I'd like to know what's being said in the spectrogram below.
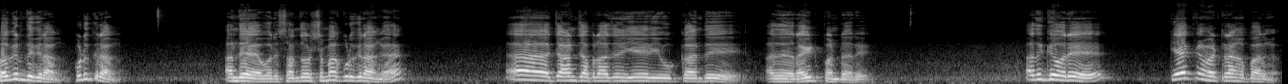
பகிர்ந்துக்கிறாங்க கொடுக்குறாங்க. அந்த ஒரு சந்தோஷமாக கொடுக்குறாங்க. ஜான் ஜபராஜன் ஏறி உட்காந்து அதை ரைட் பண்ணுறாரு அதுக்கு ஒரு கேக்கை வெட்டுறாங்க பாருங்கள்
